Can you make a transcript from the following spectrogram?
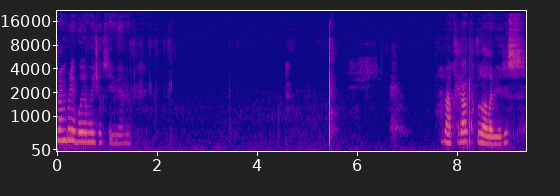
Ben buraya boyamayı çok seviyorum. Bak şuradan kutu da alabiliriz.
